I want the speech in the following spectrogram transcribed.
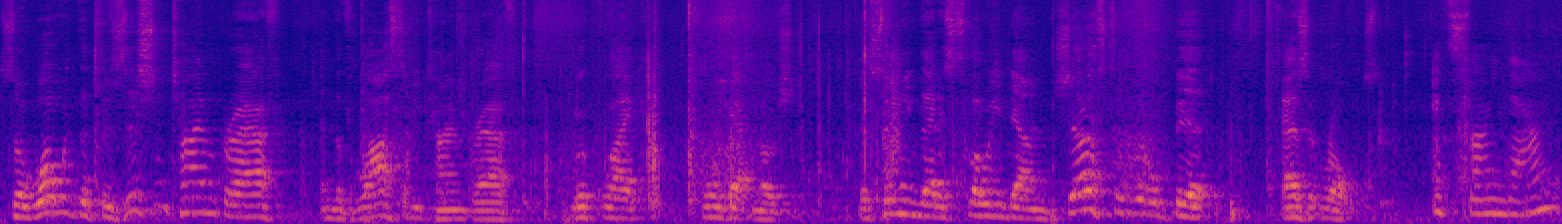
So what would the position time graph and the velocity time graph look like for that motion? Assuming that it's slowing down just a little bit as it rolls. It's slowing down.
